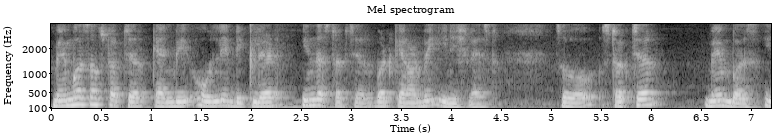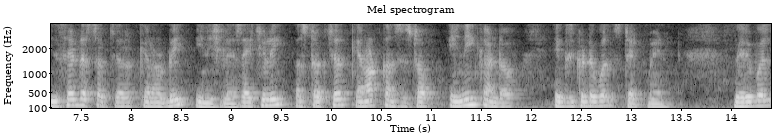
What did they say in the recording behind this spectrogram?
Members of structure can be only declared in the structure but cannot be initialized. So structure members inside the structure cannot be initialized. Actually, a structure cannot consist of any kind of executable statement. Variable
